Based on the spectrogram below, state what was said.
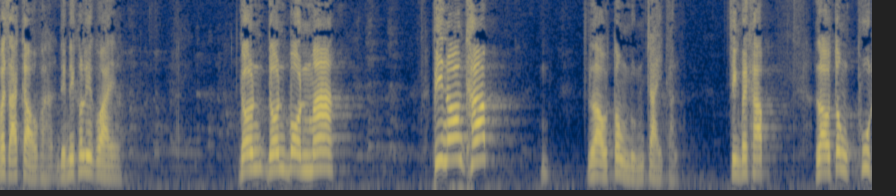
ภาษาเก่าป่ะเดี๋ยวนี้เขาเรียกว่าโดนโดนบ่นมา พี่น้องครับ เราต้องหนุนใจกัน จริงไหมครับ เราต้องพูด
